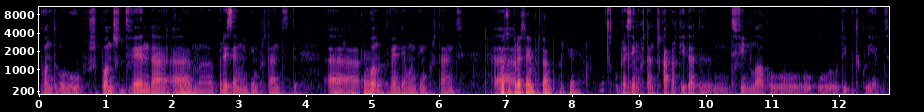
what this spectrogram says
Ponto, os pontos de venda, okay. um, o preço é muito importante. De, uh, okay. ponto de venda é muito importante. Mas o preço é importante porque o preço é importante porque a partida de, define logo o, o, o, tipo de cliente.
